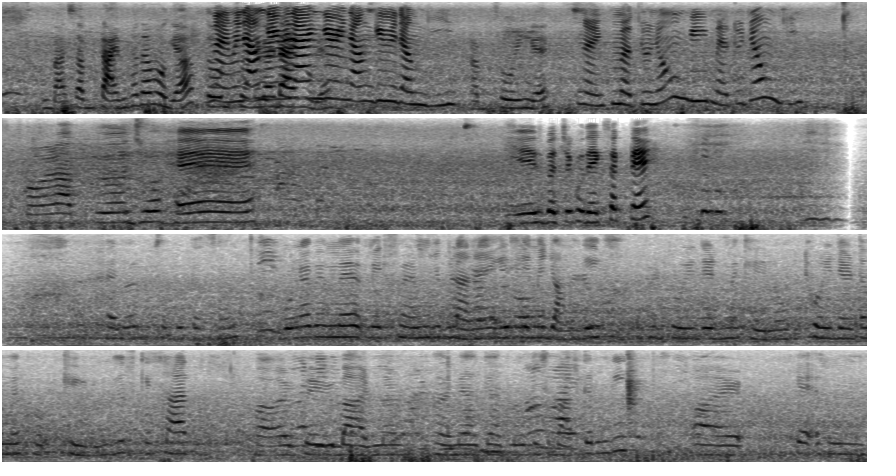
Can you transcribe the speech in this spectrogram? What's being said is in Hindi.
बस अब टाइम खत्म हो गया तो मैं जाऊँगी मैं टाइम हो जाऊँगी गया। मैं जाऊँगी मैं जाऊँगी। अब सोएँगे। नहीं मैं तो जाऊँगी मैं तो जाऊँगी। और आप जो है ये इस बच्चे को देख सकते हैं हेलो सबको कैसे हैं वो ना अभी मैं मेरी फ्रेंड मुझे बुलाना है इसलिए मैं जाऊँगी और फिर थोड़ी देर में खेलूँ थोड़ी देर तक मैं खो- खेलूँगी उसके साथ और फिर बाद में घर में आके आप लोगों से बात करूँगी और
